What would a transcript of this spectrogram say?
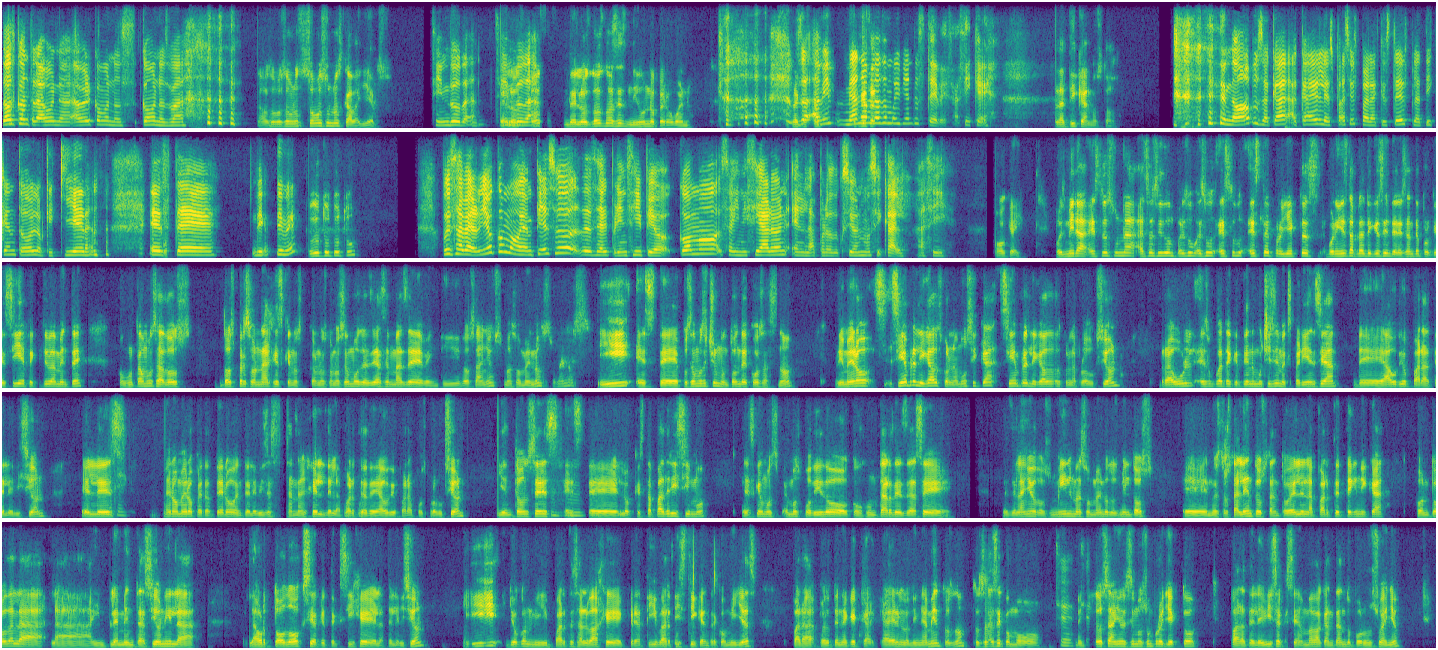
Dos contra una, a ver cómo nos, cómo nos va. No, somos, unos, somos unos caballeros. Sin duda, sin duda. dos, de los dos no haces ni uno, pero bueno. O sea, O sea, que a mí me han hablado muy bien de ustedes, así que Platícanos todo. no, pues acá, acá el espacio es para que ustedes platiquen todo lo que quieran. Este, di- dime. Tú, tú, tú, tú. Pues a ver, yo como empiezo desde el principio, ¿cómo se iniciaron en la producción musical? Así. Ok. Pues mira, esto es una, esto ha sido un, es un- es un- esto- este proyecto es, bueno, y esta plática es interesante porque sí, efectivamente, conjuntamos a dos dos personajes que nos, que nos conocemos desde hace más de 22 años, más o menos. Más o menos. Y este, pues hemos hecho un montón de cosas, ¿no? Primero, si- siempre ligados con la música, siempre ligados con la producción. Raúl es un cuate que tiene muchísima experiencia de audio para televisión. Él es. Mero, mero petatero en Televisa San Ángel de la parte de audio para postproducción. Y entonces, Ujú. este, lo que está padrísimo es que hemos, hemos podido conjuntar desde hace, desde el año 2000, más o menos, 2002, eh, nuestros talentos, tanto él en la parte técnica, con toda la, la implementación y la, la ortodoxia que te exige la televisión, y yo con mi parte salvaje, creativa, artística, entre comillas, para, pero tenía que ca- caer en los lineamientos, ¿no? Entonces hace como Sí. 22 años hicimos un proyecto para Televisa que se llamaba Cantando por un Sueño,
